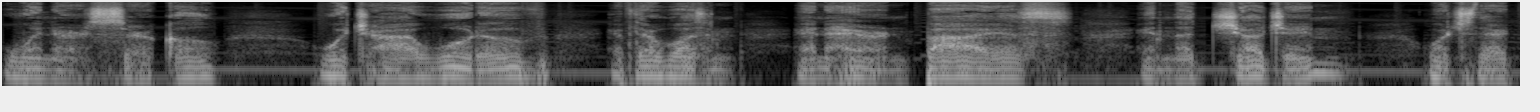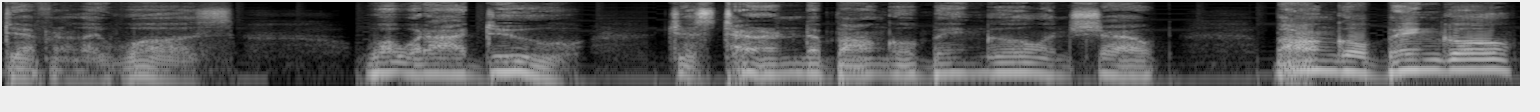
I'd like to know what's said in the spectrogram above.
winner's circle, which I would have if there wasn't inherent bias in the judging, which there definitely was, what would I do? Just turn to Bongle Bingle and shout, Bongle Bingle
